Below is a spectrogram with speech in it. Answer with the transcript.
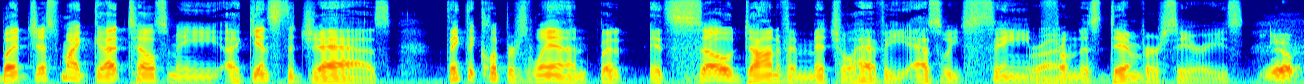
but just my gut tells me against the Jazz. I think the Clippers win, but it's so Donovan Mitchell heavy as we've seen Right. from this Denver series. Yep.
